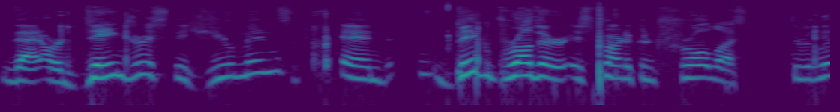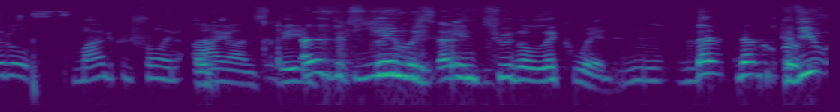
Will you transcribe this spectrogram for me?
that are dangerous to humans, and Big Brother is trying to control us through little mind controlling ions they extremely- infuse into the liquid. Mm, that, that, Have you?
